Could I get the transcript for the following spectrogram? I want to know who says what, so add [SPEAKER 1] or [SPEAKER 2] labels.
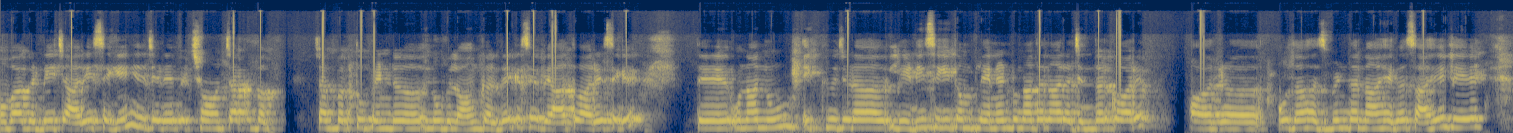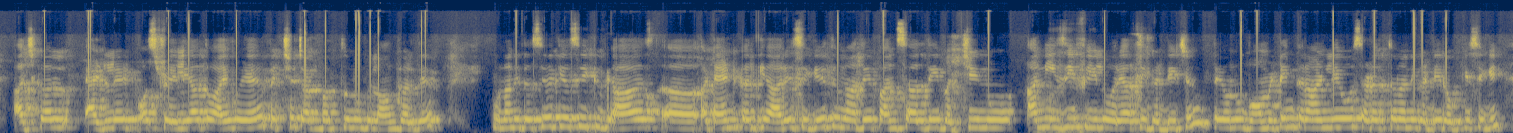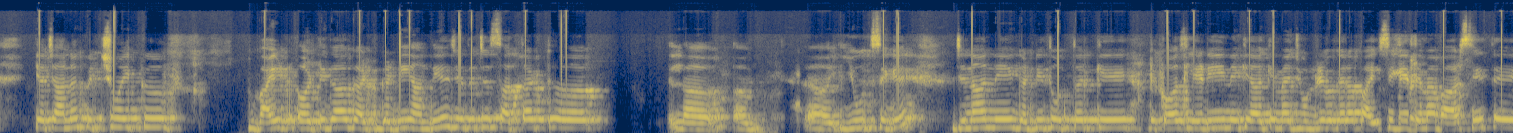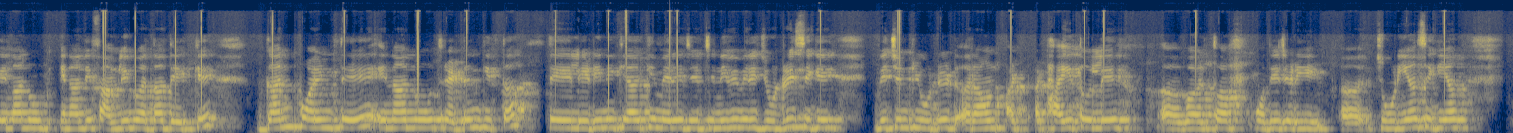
[SPEAKER 1] Innova ਗੱਡੀ ਚ ਆ ਰਹੀ ਸੀਗੀ, ਜਿਹੜੇ ਪਿੱਛੋਂ ਚੱਕ ਬਕ ਚੱਕ ਬਕਤੂ ਪਿੰਡ ਨੂੰ ਬਿਲੋਂਗ ਕਰਦੇ, ਕਿਸੇ ਵਿਆਹ ਤੋਂ ਆ ਰਹੇ ਸੀਗੇ। ਤੇ ਉਹਨਾਂ ਨੂੰ ਇੱਕ ਜਿਹੜਾ ਲੇਡੀ ਸੀਗੀ ਕੰਪਲੇਨੈਂਟ ਉਹਨਾਂ ਦਾ ਨਾਮ ਰਜਿੰਦਰ ਕੌਰ ਹੈ ਔਰ ਉਹਦਾ ਹਸਬੰਡ ਦਾ ਨਾਮ ਹੈਗਾ ਸਾਹਿਲ। ਇਹ ਅੱਜਕੱਲ ਐਡਲੇਡ ਆਸਟ੍ਰੇਲੀਆ ਤੋਂ ਆਏ ਹੋਏ ਹੈ, ਪਿੱਛੇ ਚੱਕ ਬਕਤੂ ਨੂੰ ਬਿਲੋਂਗ ਕਰਦੇ। ਉਹਨਾਂ ਨੇ ਦੱਸਿਆ ਕਿ ਅਸੀਂ ਇੱਕ ਵਿਆਹ ਅਟੈਂਡ ਕਰਕੇ ਆ ਰਹੇ ਸੀਗੇ ਤੇ ਉਹਨਾਂ ਦੇ 5 ਸਾਲ ਦੀ ਬੱਚੀ ਨੂੰ ਅਨਈਜ਼ੀ ਫੀਲ ਹੋ ਰਿਹਾ ਸੀ ਗੱਡੀ 'ਚ ਤੇ ਉਹਨੂੰ ਵੋਮਿਟਿੰਗ ਕਰਾਉਣ ਲਈ ਉਹ ਸੜਕ ਤੇ ਉਹਨਾਂ ਨੇ ਗੱਡੀ ਰੋਕੀ ਸੀਗੀ ਕਿ ਅਚਾਨਕ ਪਿੱਛੋਂ ਇੱਕ ਵਾਈਟ ਅਰਟਿਗਾ ਗੱਡੀ ਆਂਦੀ ਹੈ ਜਿਹਦੇ 'ਚ 7-8 ਯੂਥ ਸੀਗੇ ਜਿਨ੍ਹਾਂ ਨੇ ਗੱਡੀ ਤੋਂ ਉਤਰ ਕੇ ਬਿਕੋਜ਼ ਲੇਡੀ ਨੇ ਕਿਹਾ ਕਿ ਮੈਂ ਜੁਐਲਰੀ ਵਗੈਰਾ ਪਾਈ ਸੀਗੀ ਤੇ ਮੈਂ ਬਾਹਰ ਸੀ ਤੇ ਇਹਨਾਂ ਨੂੰ ਇਹਨਾਂ ਦੀ ਫੈਮਿਲੀ ਨੂੰ ਇਦਾਂ ਦੇਖ ਕੇ ਗਨ ਪੁਆਇੰਟ ਤੇ ਇਹਨਾਂ ਨੂੰ ਥ੍ਰੈਟਨ ਕੀਤਾ ਤੇ ਲੇਡੀ ਨੇ ਕਿਹਾ ਕਿ ਮੇਰੇ ਜਿ- ਜਿੰਨੀ ਵੀ ਮੇਰੀ ਜੁਐਲਰੀ ਸੀਗੀ ਵਿਚ ਇਨਕਲੂਡਡ ਅਰਾਊਂਡ 28 ਤੋਲੇ ਵਰਥ ਆਫ ਉਹਦੀ ਜਿਹੜੀ ਅ, ਚੂੜੀਆਂ ਸੀਗੀਆਂ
